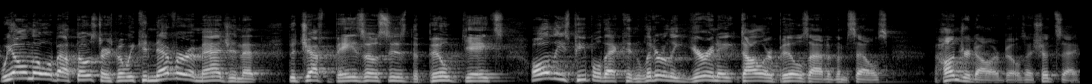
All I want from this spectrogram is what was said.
We all know about those stories, but we can never imagine that the Jeff Bezoses, the Bill Gates, all these people that can literally urinate dollar bills out of themselves, $100 bills, I should say,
